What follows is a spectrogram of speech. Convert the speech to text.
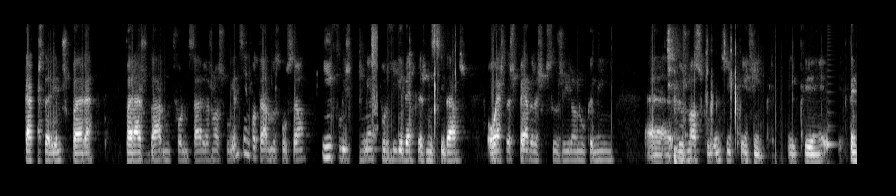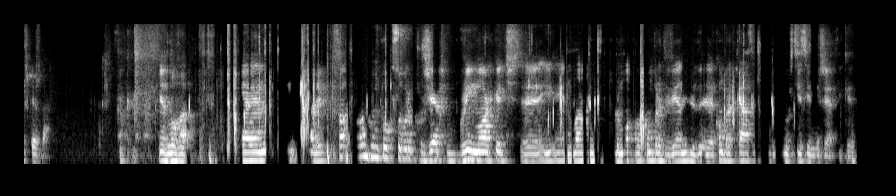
cá estaremos para para ajudar no que for necessário aos nossos clientes e encontrar uma solução, infelizmente, por via destas necessidades ou estas pedras que surgiram no caminho uh, dos nossos clientes e que, enfim, e que, que temos que ajudar. Ok, é de louvar. Um, olha, falando um pouco sobre o projeto Green Mortgage uh, e Loans que promove a compra de venda, de, a compra de casas com eficiência energética.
